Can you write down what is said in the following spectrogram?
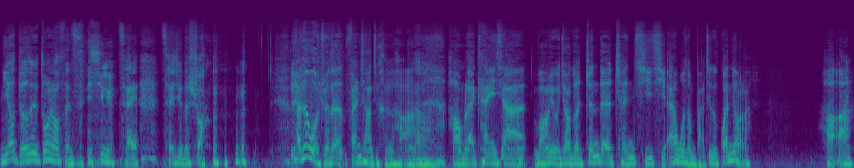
你要得罪多少粉丝，你心里才才觉得爽？反正我觉得翻唱就很好啊。啊好，我们来看一下网友叫做真的陈琪琪，哎，我怎么把这个关掉了？好啊，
